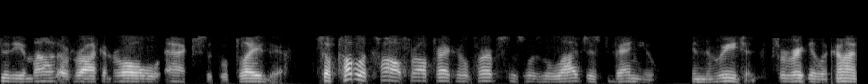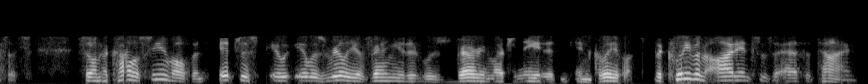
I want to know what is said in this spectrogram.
to the amount of rock and roll acts that were played there. So Public Hall, for all practical purposes, was the largest venue in the region for regular concerts. So when the Coliseum opened, it just it, it was really a venue that was very much needed in Cleveland. The Cleveland audiences at the time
